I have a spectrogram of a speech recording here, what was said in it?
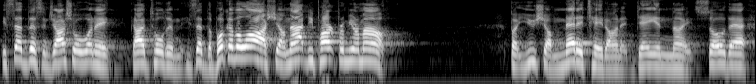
he said this in Joshua 1 8. God told him, He said, The book of the law shall not depart from your mouth, but you shall meditate on it day and night, so that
